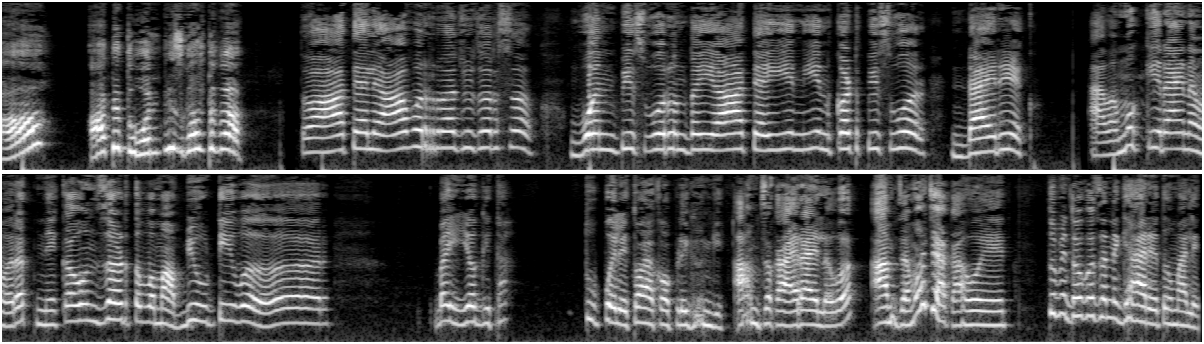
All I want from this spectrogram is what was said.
हा? आता तू वन पीस घालत का? तो आत्याला आवर राजू जरस. वन पीस वरून तर आत्या येईन येईन कट पीस वर. डायरेक्ट आवा मुक्की रायना रत्ने काऊन जडतो मा ब्युटी वर. बाई योगिता. तू पहिले तो कपडे घेऊन घे. आमचं काय राहिलं व? आमचा मजा का होय तुम्ही दोघ जण घ्या रे तुम्हाला.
